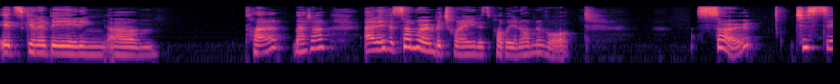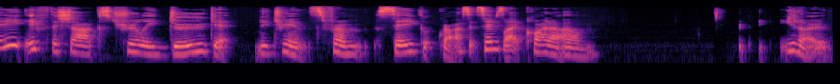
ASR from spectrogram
it's going to be eating um, plant matter. And if it's somewhere in between, it's probably an omnivore. So, to see if the sharks truly do get nutrients from seagrass, it seems like quite a, um, you know,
